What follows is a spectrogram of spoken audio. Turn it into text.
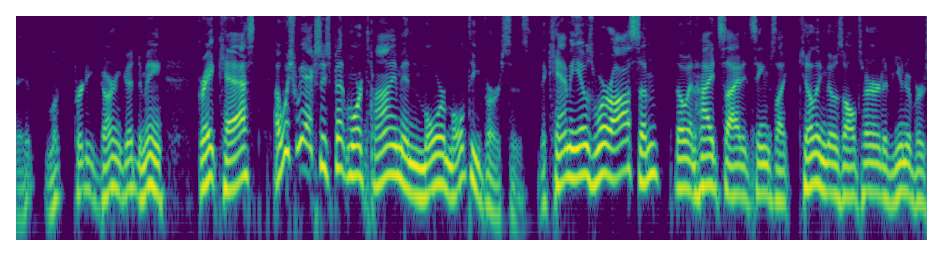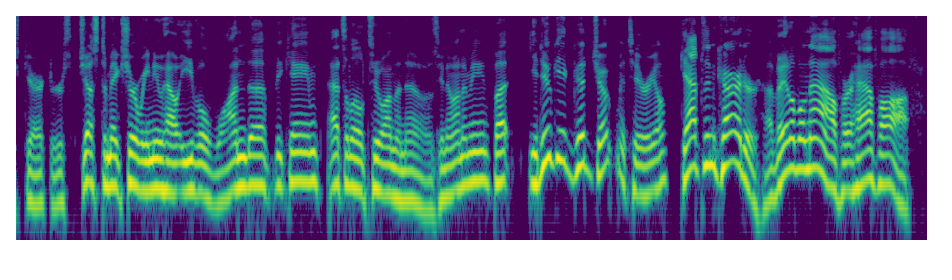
it looked pretty darn good to me. Great cast. I wish we actually spent more time in more multiverses. The cameos were awesome, though in hindsight, it seems like killing those alternative universe characters just to make sure we knew how evil Wanda became, that's a little too on the nose, you know what I mean? But you do get good joke material. Captain Carter, available now for half off.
